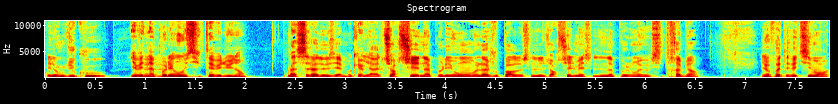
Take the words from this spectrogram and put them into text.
Et donc, du coup, Il y avait Euh, Napoléon aussi que t'avais lu, non? Bah, c'est la deuxième. Ok. Il y a Churchill et Napoléon. Là, je vous parle de celle de Churchill, mais celle de Napoléon est aussi très bien. Et en fait, effectivement,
